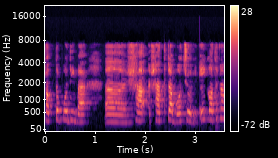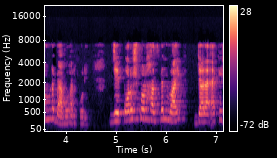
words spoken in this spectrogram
সপ্তপদী বা সাতটা বচন, এই কথাটা আমরা ব্যবহার করি। যে পরস্পর হাজবেন্ড ওয়াইফ যারা একই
